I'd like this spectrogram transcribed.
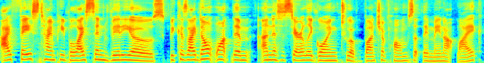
I FaceTime people, I send videos because I don't want them unnecessarily going to a bunch of homes that they may not like.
